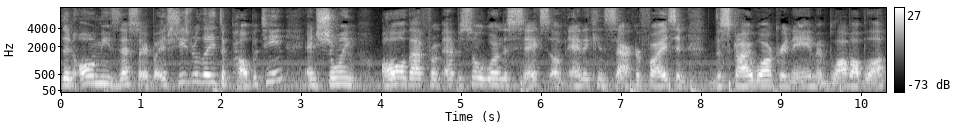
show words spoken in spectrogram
then all means necessary. But if she's related to Palpatine and showing all that from episode one to six of Anakin's sacrifice and the Skywalker name and blah blah blah,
